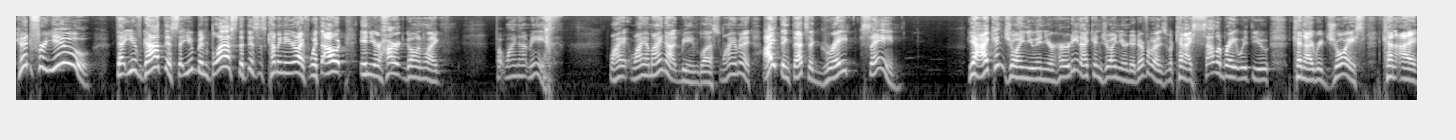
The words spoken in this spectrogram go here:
Good for you that you've got this, that you've been blessed, that this is coming in your life without in your heart going like, but why not me? why, why am I not being blessed? Why am I? I think that's a great saying. Yeah, I can join you in your hurting. I can join you in your difficulties, but can I celebrate with you? Can I rejoice? Can I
